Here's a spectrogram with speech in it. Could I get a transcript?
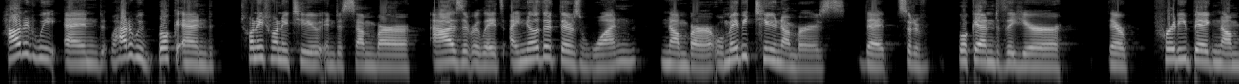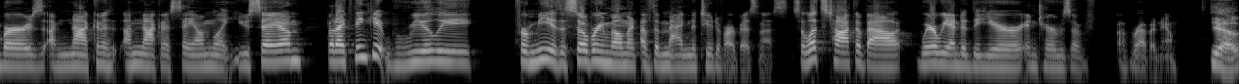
How did we end? How did we bookend 2022 in December as it relates? I know that there's one number, well, maybe two numbers that sort of bookend the year. They're pretty big numbers. I'm not gonna. I'm not gonna say them like you say them, but I think it really for me is a sobering moment of the magnitude of our business. So let's talk about where we ended the year in terms of, of revenue. Yeah,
